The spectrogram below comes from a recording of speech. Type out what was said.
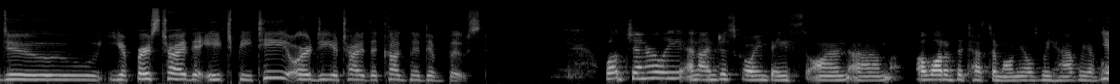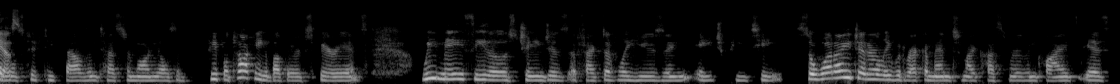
do you first try the HPT or do you try the cognitive boost? Well, generally, and I'm just going based on um, a lot of the testimonials we have. We have yes. almost 50,000 testimonials of people talking about their experience. We may see those changes effectively using HPT. So, what I generally would recommend to my customers and clients is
